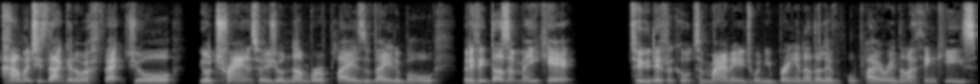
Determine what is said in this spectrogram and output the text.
how much is that going to affect your your transfers, your number of players available? But if it doesn't make it too difficult to manage when you bring another Liverpool player in, then I think he's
